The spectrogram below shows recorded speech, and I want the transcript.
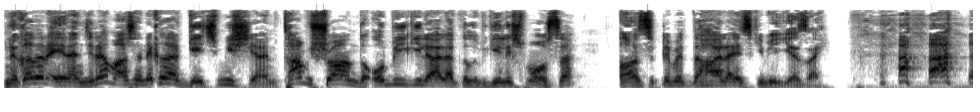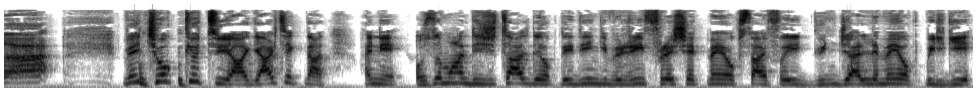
Ne kadar eğlenceli ama aslında ne kadar geçmiş yani. Tam şu anda o bilgiyle alakalı bir gelişme olsa ansiklopedide hala eski bilgi yazay. Ve çok kötü ya gerçekten. Hani o zaman dijital de yok dediğin gibi refresh etme yok sayfayı, güncelleme yok bilgi.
